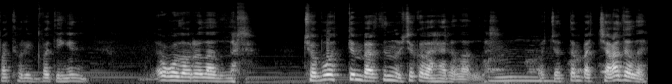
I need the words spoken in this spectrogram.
бат хорибба теген оголорулаллар. Чобу өттүн бартын уча кылаһарылаллар. Очоттан баччагадылы.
